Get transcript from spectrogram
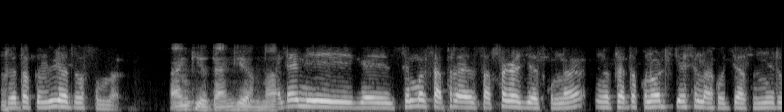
ప్రతి ఒక్క వీడియో చూస్తున్నా. థ్యాంక్ యూ థ్యాంక్ యూ అన్న. అంటే మీ సింబల్ సబ్స్క్రైబ్ చేసుకున్నా ఇంకా ప్రతి ఒక్క నోటిఫికేషన్ నాకు వచ్చేస్తుంది. మీరు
